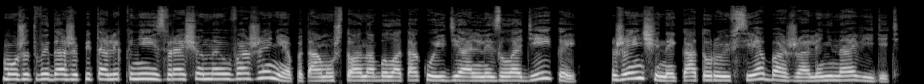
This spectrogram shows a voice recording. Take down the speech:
Может, вы даже питали к ней извращенное уважение, потому что она была такой идеальной злодейкой, женщиной, которую все обожали ненавидеть.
